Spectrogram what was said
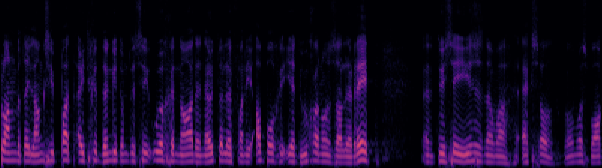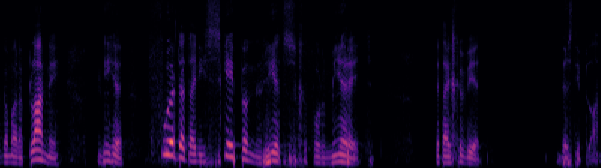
plan wat hy langs die pad uitgedink het om te sê o genade nou het hulle van die appel geëet hoe gaan ons hulle red En toe sê Jesus nou maar ek sal kom ons maak nou maar 'n plan nie. Nee, voordat hy die skepping reeds geformeer het, het hy geweet dis die plan.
